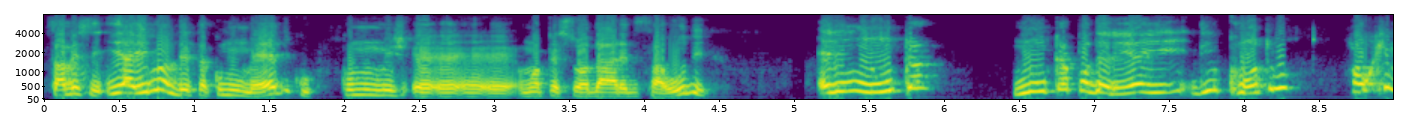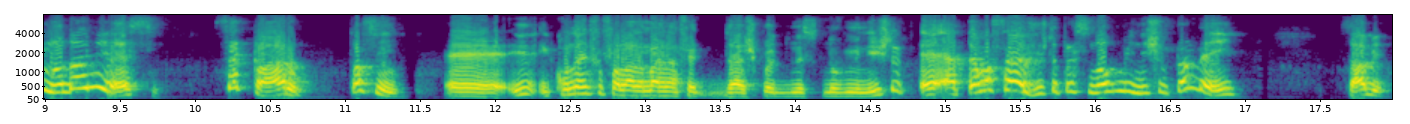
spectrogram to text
Sabe assim? E aí Mandetta, como médico, como é, é, é, uma pessoa da área de saúde, ele nunca, nunca poderia ir de encontro ao que manda a OMS. Isso é claro. Então, assim, é, e, e, quando a gente for falar mais na frente da escolha desse novo ministro, é até uma saia justa para esse novo ministro também. Sabe?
